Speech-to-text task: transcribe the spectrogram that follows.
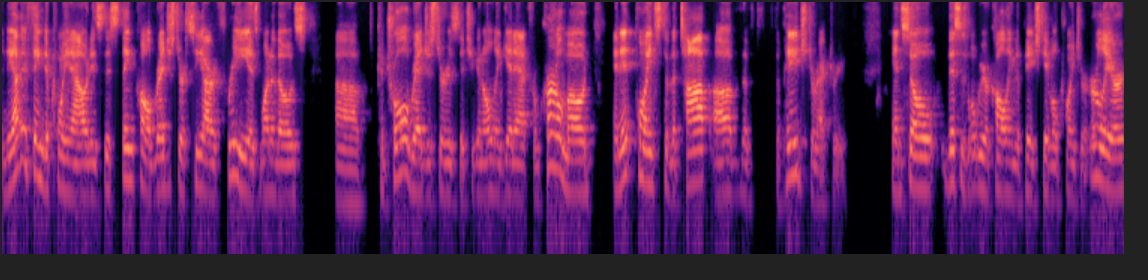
And the other thing to point out is this thing called register CR3 is one of those uh, control registers that you can only get at from kernel mode, and it points to the top of the, the page directory. And so this is what we were calling the page table pointer earlier.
